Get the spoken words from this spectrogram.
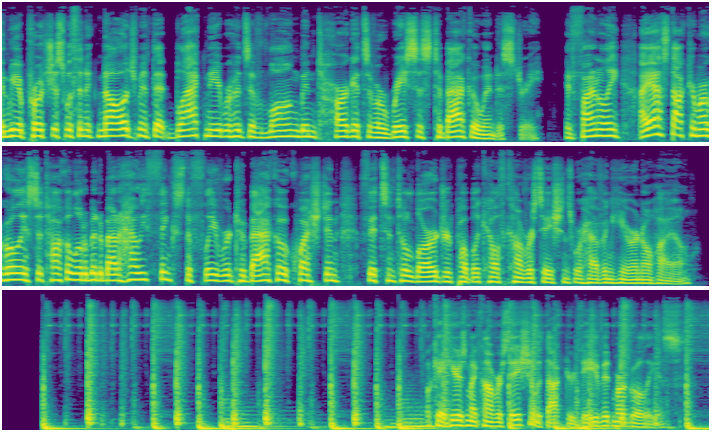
And we approach this with an acknowledgement that black neighborhoods have long been targets of a racist tobacco industry. And finally, I asked Dr. Margolius to talk a little bit about how he thinks the flavored tobacco question fits into larger public health conversations we're having here in Ohio. Okay, here's my conversation with Dr. David Margolius.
